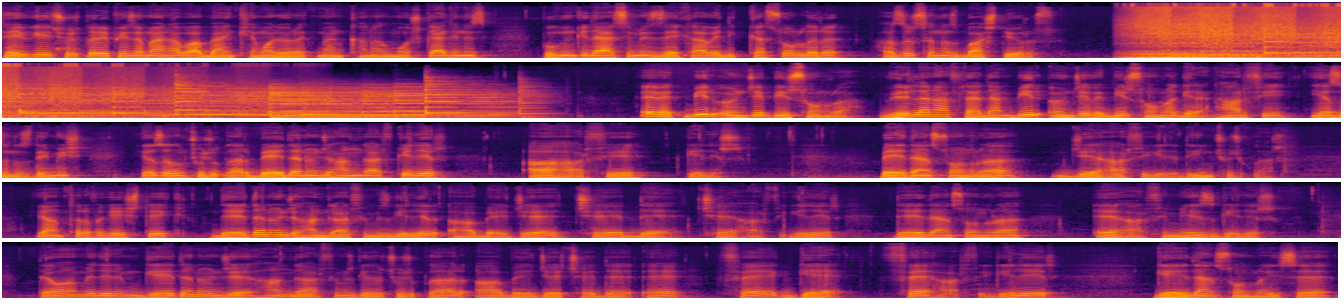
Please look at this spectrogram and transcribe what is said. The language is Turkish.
Sevgili çocuklar hepinize merhaba ben Kemal Öğretmen kanalıma hoş geldiniz. Bugünkü dersimiz zeka ve dikkat soruları. Hazırsanız başlıyoruz. Evet bir önce bir sonra. Verilen harflerden bir önce ve bir sonra gelen harfi yazınız demiş. Yazalım çocuklar. B'den önce hangi harf gelir? A harfi gelir. B'den sonra C harfi gelir değil mi çocuklar? Yan tarafa geçtik. D'den önce hangi harfimiz gelir? A, B, C, Ç, D. Ç harfi gelir. D'den sonra E harfimiz gelir. Devam edelim. G'den önce hangi harfimiz gelir çocuklar? A, B, C, Ç, D, E, F, G. F harfi gelir. G'den sonra ise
